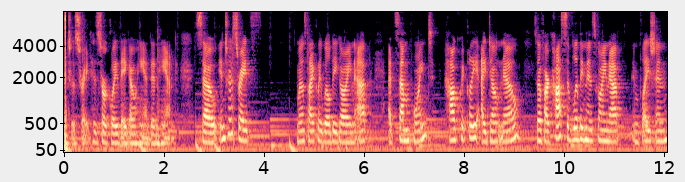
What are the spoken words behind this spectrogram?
interest rate. Historically, they go hand in hand. So interest rates most likely will be going up at some point. How quickly, I don't know. So if our cost of living is going up, inflation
